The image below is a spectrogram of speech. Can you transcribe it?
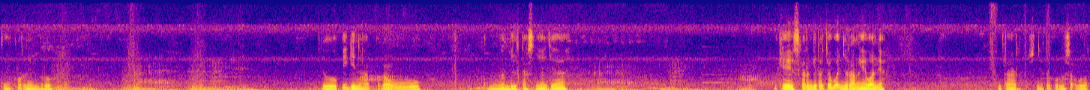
Tuh ekornya bro. Tuh pigin apa kau? Mengambil tasnya aja Oke, sekarang kita coba nyerang hewan ya. Bentar, senjata rusak pula.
